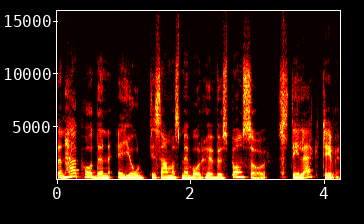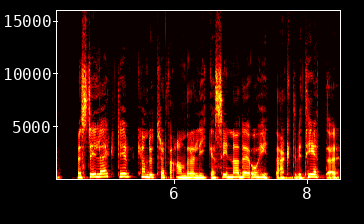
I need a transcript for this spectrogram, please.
Den här podden är gjord tillsammans med vår huvudsponsor Still Active. Med Still Active kan du träffa andra likasinnade och hitta aktiviteter.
